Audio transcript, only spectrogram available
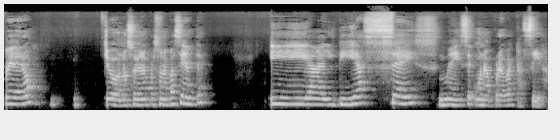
pero yo no soy una persona paciente, y al día 6 me hice una prueba casera,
